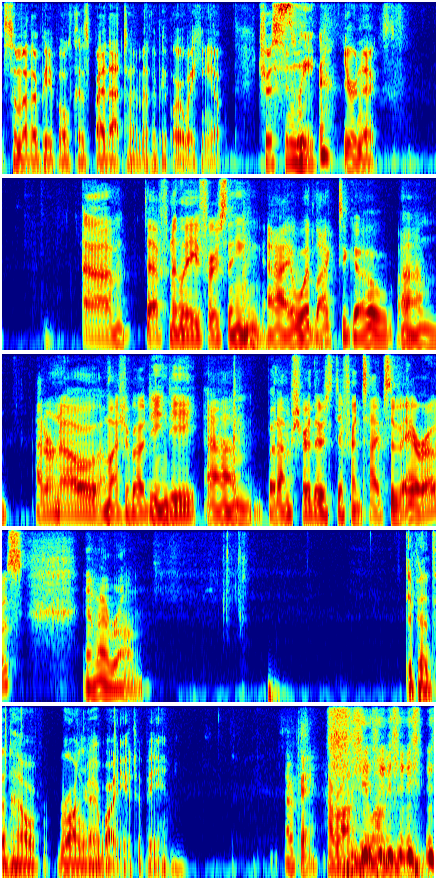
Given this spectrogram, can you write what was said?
some other people because by that time, other people are waking up. Tristan, Sweet. you're next. Um, definitely. First thing I would like to go. Um, I don't know much about D and D, um, but I'm sure there's different types of arrows. Am I wrong? Depends on how wrong I want you to be. Okay. How wrong do you want me to be?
